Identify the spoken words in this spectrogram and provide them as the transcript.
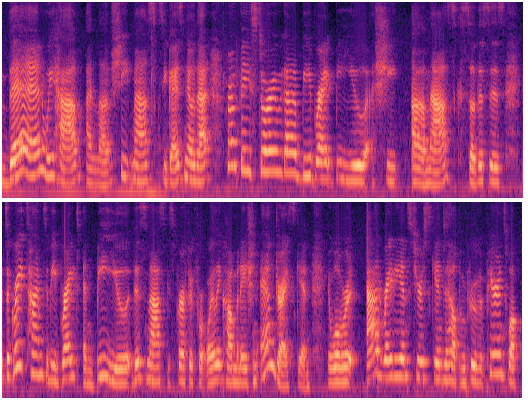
Then we have, I love sheet masks. You guys know that. From Face Story, we got a Be Bright Be You sheet uh, mask. So this is, it's a great time to be bright and be you. This mask is perfect for oily combination and dry skin. It will add radiance to your skin to help improve appearance while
